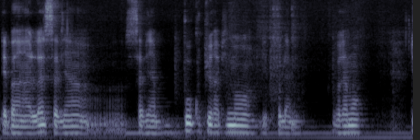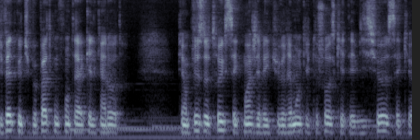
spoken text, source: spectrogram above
et eh ben là, ça vient, ça vient beaucoup plus rapidement, les problèmes. Vraiment. Du fait que tu peux pas te confronter à quelqu'un d'autre. Puis en plus, le truc, c'est que moi, j'ai vécu vraiment quelque chose qui était vicieux, c'est que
